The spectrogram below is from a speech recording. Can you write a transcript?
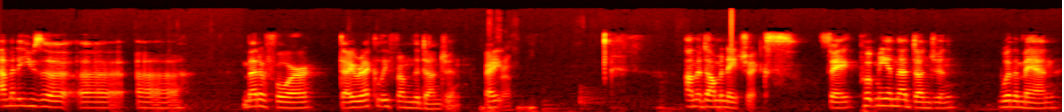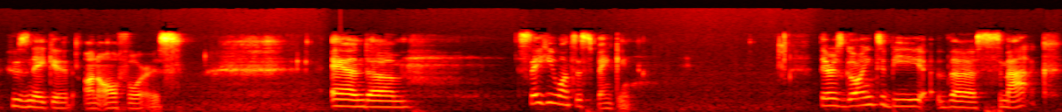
I'm going to use a, a, a, metaphor directly from the dungeon, right? Okay. I'm a dominatrix. Say, put me in that dungeon with a man who's naked on all fours. And um, say he wants a spanking. There's going to be the smack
